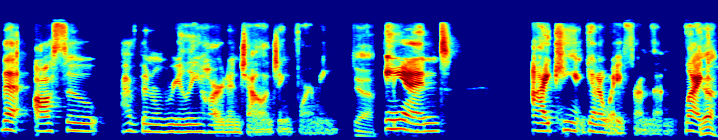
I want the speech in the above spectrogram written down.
that also have been really hard and challenging for me. Yeah. And I can't get away from them. Like Yeah.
